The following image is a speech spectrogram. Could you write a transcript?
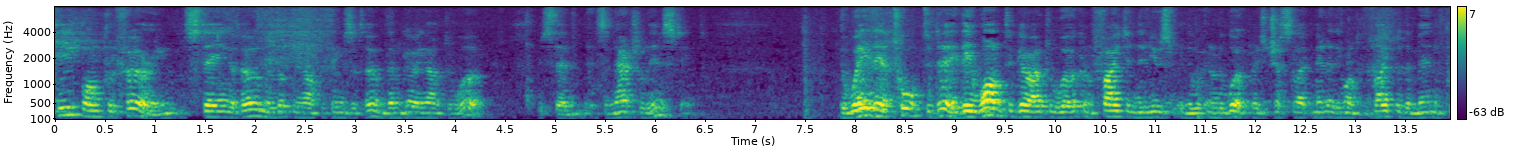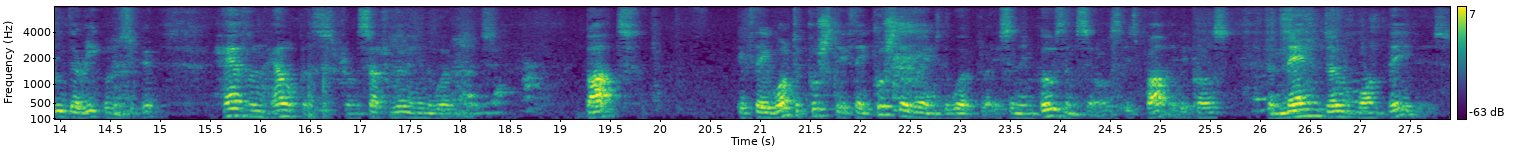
keep on preferring staying at home and looking after things at home than going out to work. It's, their, it's a natural instinct the way they're taught today, they want to go out to work and fight in the, news, in the, in the workplace just like men, and they want to fight with the men and prove they're equal and superior. Heaven help us from such women in the workplace. But if they want to push, the, if they push their way into the workplace and impose themselves, it's partly because the men don't want babies.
